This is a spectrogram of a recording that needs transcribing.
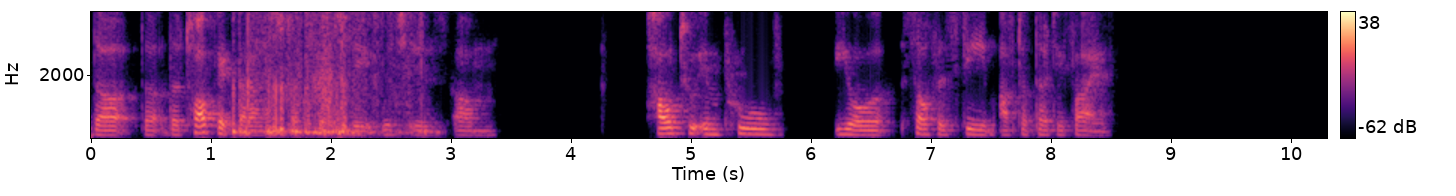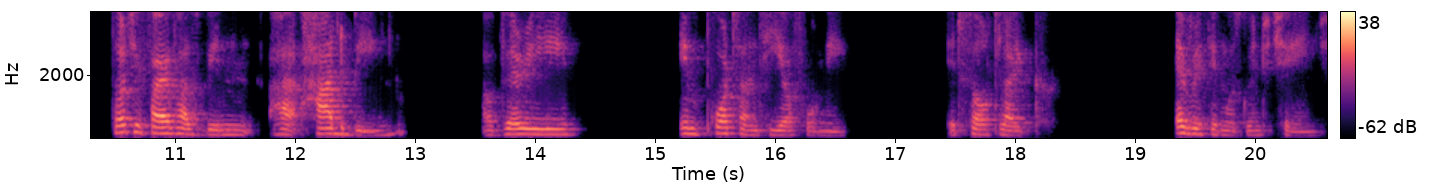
the the, the topic that i want to talk about today which is um, how to improve your self-esteem after 35 35 has been ha, had been a very important year for me. It felt like everything was going to change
